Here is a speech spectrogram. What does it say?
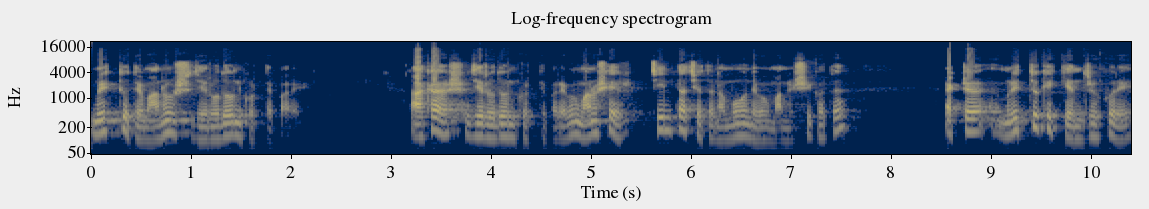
মৃত্যুতে মানুষ যে রোদন করতে পারে, আকাশ যে রোদন করতে পারে এবং মানুষের চিন্তা চেতনা মন এবং মানসিকতা একটা মৃত্যুকে কেন্দ্র করে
